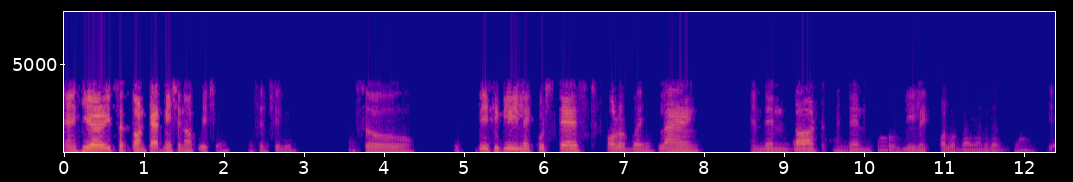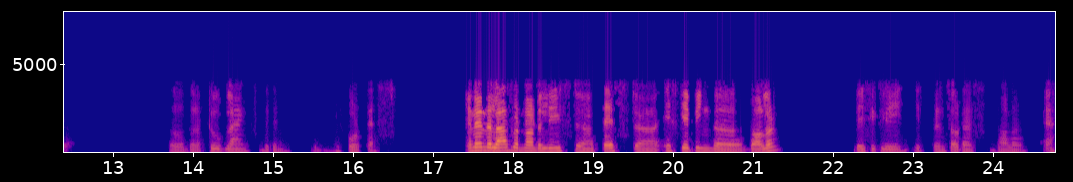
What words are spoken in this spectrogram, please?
and here it's a concatenation operation essentially so basically like puts test followed by blank and then dot and then probably like followed by another blank here. So there are two blanks within before test. And then the last but not the least uh, test uh, escaping the dollar basically it prints out as dollar f.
